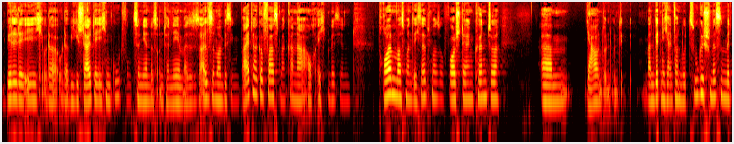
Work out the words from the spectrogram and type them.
bilde ich oder, oder wie gestalte ich ein gut funktionierendes Unternehmen. Also es ist alles immer ein bisschen weiter gefasst. Man kann da auch echt ein bisschen träumen, was man sich selbst mal so vorstellen könnte. Ähm, ja, und, und, und man wird nicht einfach nur zugeschmissen mit,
